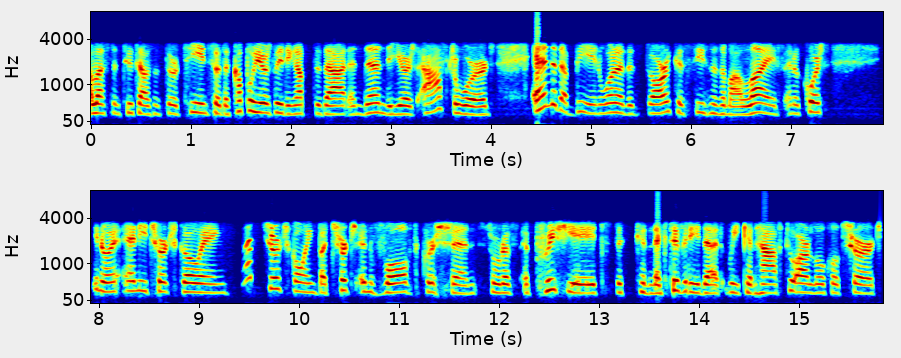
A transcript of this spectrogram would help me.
I left in 2013, so the couple years leading up to that, and then the years afterwards, ended up being one of the darkest seasons of my life. And of course, you know, any church going, not church going, but church involved Christian sort of appreciates the connectivity that we can have to our local church.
